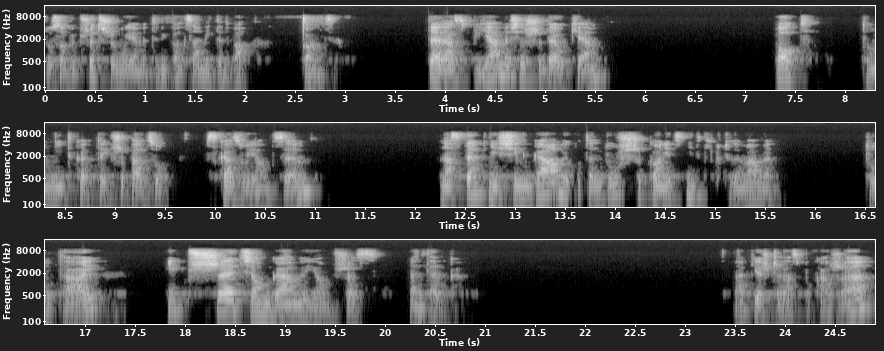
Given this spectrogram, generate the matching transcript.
Tu sobie przytrzymujemy tymi palcami te dwa końce. Teraz bijamy się szydełkiem pod tą nitkę tutaj przy palcu wskazującym. Następnie sięgamy po ten dłuższy koniec nitki, który mamy tutaj i przeciągamy ją przez pętelkę. Tak, jeszcze raz pokażę.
